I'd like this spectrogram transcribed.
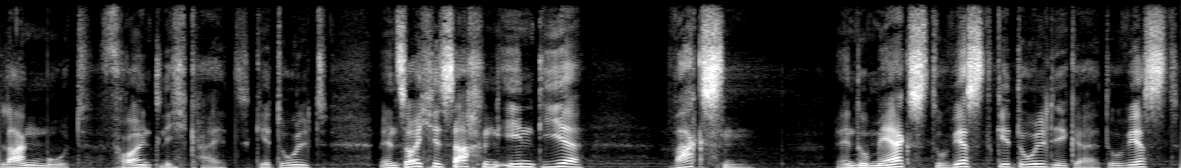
Langmut, Freundlichkeit, Geduld, wenn solche Sachen in dir wachsen, wenn du merkst, du wirst geduldiger, du wirst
